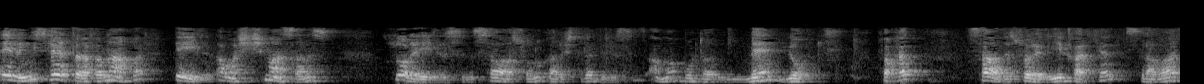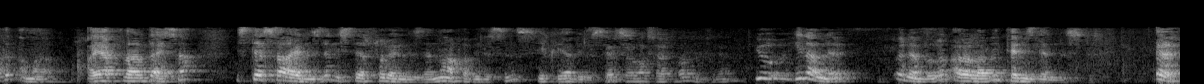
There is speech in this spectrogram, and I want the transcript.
eliniz her tarafa ne yapar? Eğilir. Ama şişmansanız zor eğilirsiniz. Sağa solu karıştırabilirsiniz. Ama burada men yoktur. Fakat sağ ve sol eli yıkarken sıra vardır ama ayaklardaysa ister sağ elinizden ister sol elinizden ne yapabilirsiniz? Yıkayabilirsiniz. Olmak şartı var mı? Yok, hilalle önemli olan aralarının temizlenmesidir. Evet.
